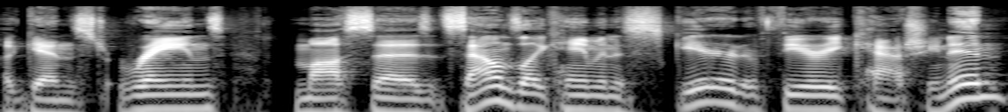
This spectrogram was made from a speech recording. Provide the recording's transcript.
against Reigns. Moss says it sounds like Heyman is scared of Theory cashing in,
